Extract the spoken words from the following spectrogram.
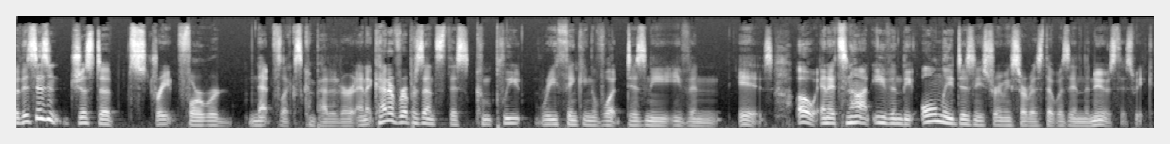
But this isn't just a straightforward Netflix competitor, and it kind of represents this complete rethinking of what Disney even is. Oh, and it's not even the only Disney streaming service that was in the news this week.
